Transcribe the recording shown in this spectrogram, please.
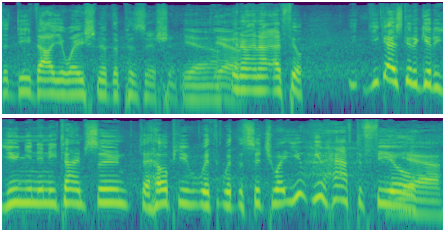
the devaluation of the position. Yeah, yeah. You know, and I, I feel you guys going to get a union anytime soon to help you with, with the situation? You you have to feel yeah.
